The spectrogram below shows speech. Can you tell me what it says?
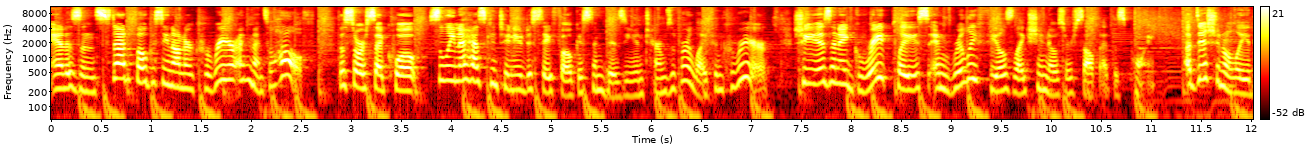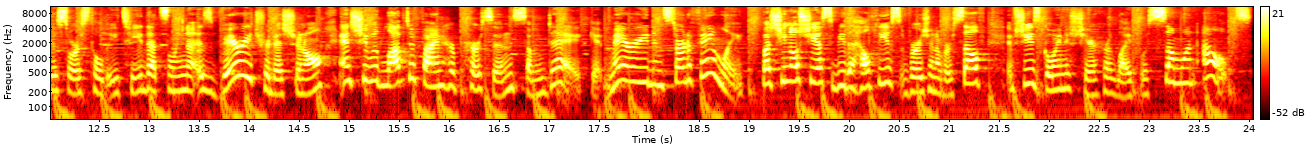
and is instead focusing on her career and mental health. The source said, quote, Selena has continued to stay focused and busy in terms of her life and career. She is in a great place and really feels like she knows herself at this point. Additionally, the source told ET that Selena is very traditional and she would love to find her person someday, get married, and start a family. But she knows she has to be the healthiest version of herself if she is going to share her life with someone else.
